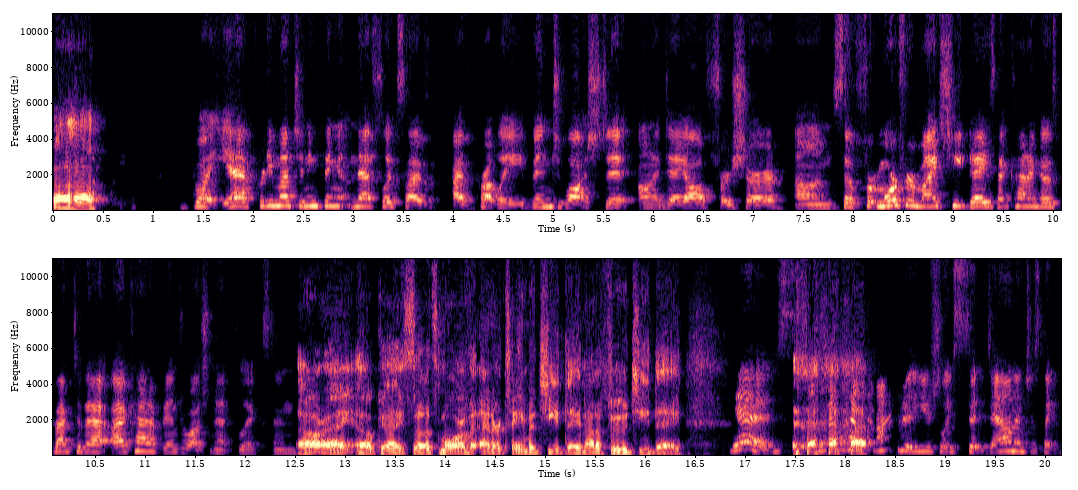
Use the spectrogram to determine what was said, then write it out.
Uh huh. But yeah, pretty much anything Netflix, I've I've probably binge watched it on a day off for sure. Um, so for more for my cheat days, that kind of goes back to that. I kind of binge watch Netflix and. All right. Okay. So it's more of an entertainment cheat day, not a food cheat day. Yes, I have time to usually sit down and just like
